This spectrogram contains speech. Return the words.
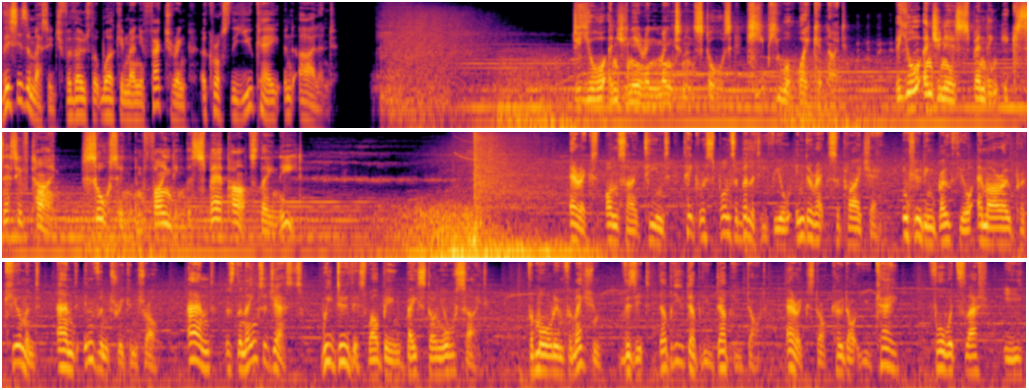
This is a message for those that work in manufacturing across the UK and Ireland. Do your engineering maintenance stores keep you awake at night? Are your engineers spending excessive time sourcing and finding the spare parts they need? ERIKS on site teams take responsibility for your indirect supply chain, including both your MRO procurement and inventory control. And, as the name suggests, we do this while being based on your site. For more information, visit www.eriks.co.uk forward slash EM.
